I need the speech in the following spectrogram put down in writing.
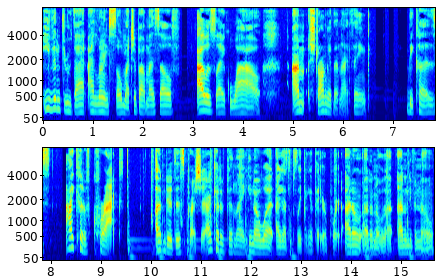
even through that, I learned so much about myself. I was like, wow, I'm stronger than I think because I could have cracked under this pressure. I could have been like, you know what? I guess I'm sleeping at the airport. I don't I don't know I don't even know.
